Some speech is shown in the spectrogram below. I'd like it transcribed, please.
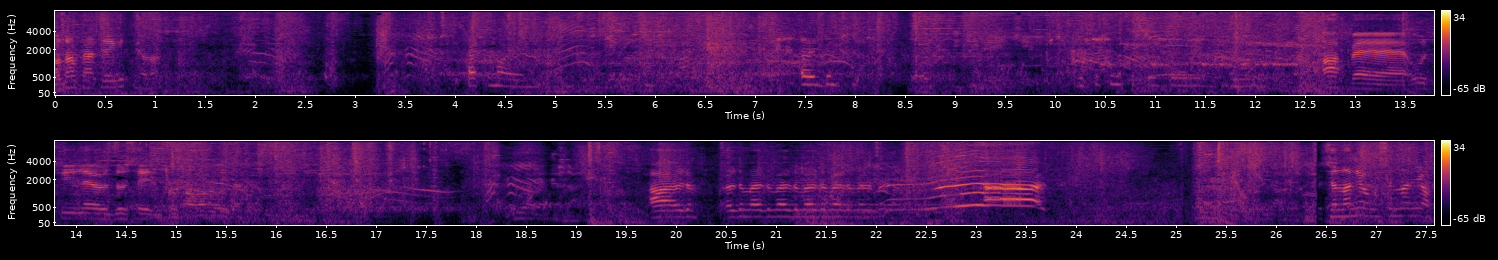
Adam pentaya gitmiyor lan. Takım oyunu. Öldüm. Ah be, ultiyle öldürseydim çok havalı olacaktı. Aa öldüm. Öldüm, öldüm, öldüm, öldüm, öldüm, öldüm. Işınlanıyorum, ışınlanıyorum.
